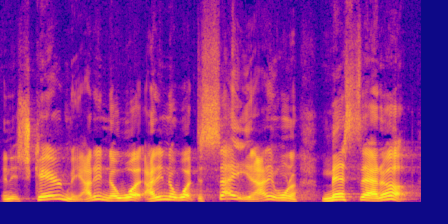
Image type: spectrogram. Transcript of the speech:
And it scared me. I didn't know what, I didn't know what to say, and I didn't want to mess that up.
